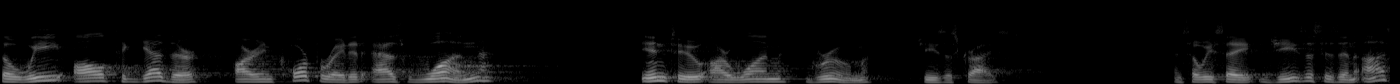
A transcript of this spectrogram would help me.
So we all together are incorporated as one into our one groom, Jesus Christ. And so we say, Jesus is in us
